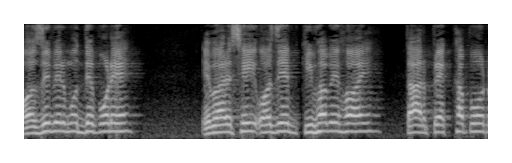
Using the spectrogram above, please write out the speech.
অজেবের মধ্যে পড়ে, এবার সেই অজেব কীভাবে হয়, তার প্রেক্ষাপট,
